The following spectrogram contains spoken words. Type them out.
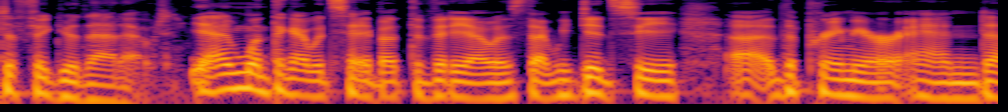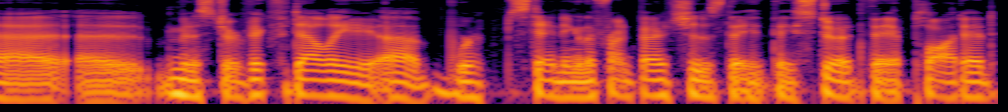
to figure that out. Yeah, and one thing I would say about the video is that we did see uh, the premier and uh, uh, Minister Vic Fedeli uh, were standing in the front benches. They they stood, they applauded.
